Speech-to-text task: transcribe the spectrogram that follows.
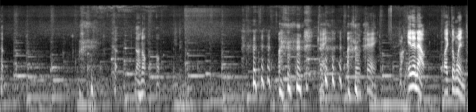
no, no. Oh. okay. It's okay. In and out, like the wind.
